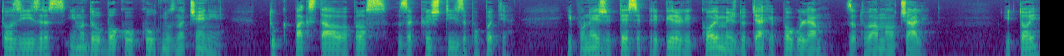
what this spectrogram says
Този израз има дълбоко окултно значение. Тук пак става въпрос за къщи и за по пътя. И понеже те се припирали кой между тях е по-голям, затова мълчали. И той,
